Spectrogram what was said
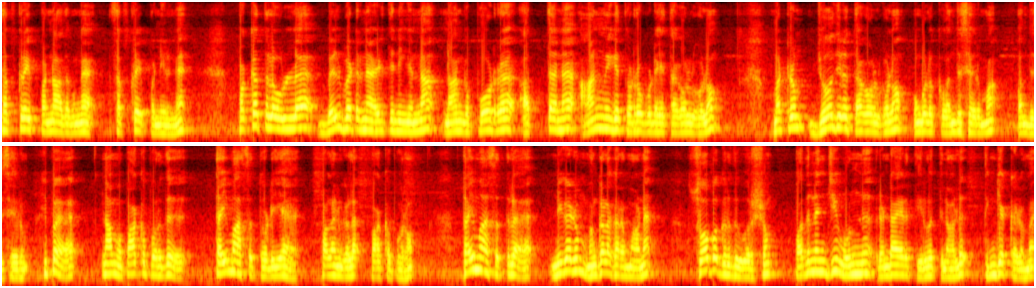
சப்ஸ்கிரைப் பண்ணாதவங்க சப்ஸ்கிரைப் பண்ணிடுங்க பக்கத்தில் உள்ள பெல் பட்டனை அழுத்தினீங்கன்னா நாங்கள் போடுற அத்தனை ஆன்மீக தொடர்புடைய தகவல்களும் மற்றும் ஜோதிட தகவல்களும் உங்களுக்கு வந்து சேருமா? வந்து சேரும். இப்போ நாம் பார்க்க போகிறது தை மாதத்துடைய பலன்களை பார்க்க போகிறோம் தை மாதத்தில் நிகழும் மங்களகரமான சோபகிருது வருஷம் பதினஞ்சு ஒன்று ரெண்டாயிரத்தி இருபத்தி நாலு திங்கட்கிழமை.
